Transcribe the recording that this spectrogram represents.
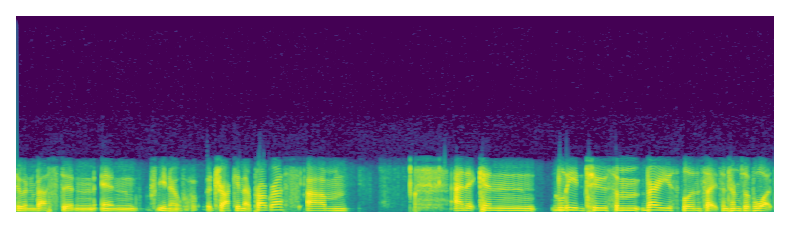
to invest in, in you know, tracking their progress. Um, and it can lead to some very useful insights in terms of what's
